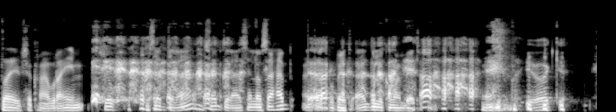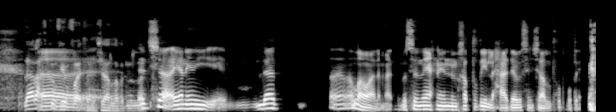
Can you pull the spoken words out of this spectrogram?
طيب شكرا إبراهيم. شوف سجل ها؟ سجل عشان لو سحب بيت. أقول لكم عن بيته طيب okay. لا راح تكون في مفاجأة إن شاء الله بإذن الله. إن شاء يعني لا آه، الله أعلم عاد. بس إحنا مخططين لحاجة بس إن شاء الله تضبط يعني.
